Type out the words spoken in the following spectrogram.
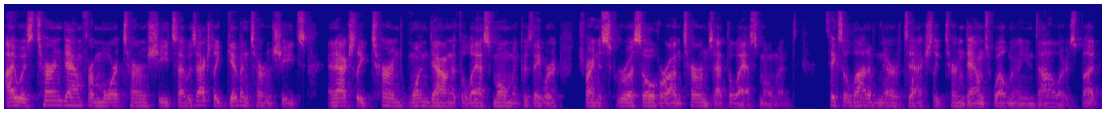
I was turned down for more term sheets. I was actually given term sheets and actually turned one down at the last moment because they were trying to screw us over on terms at the last moment takes a lot of nerve to actually turn down $12 million. But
